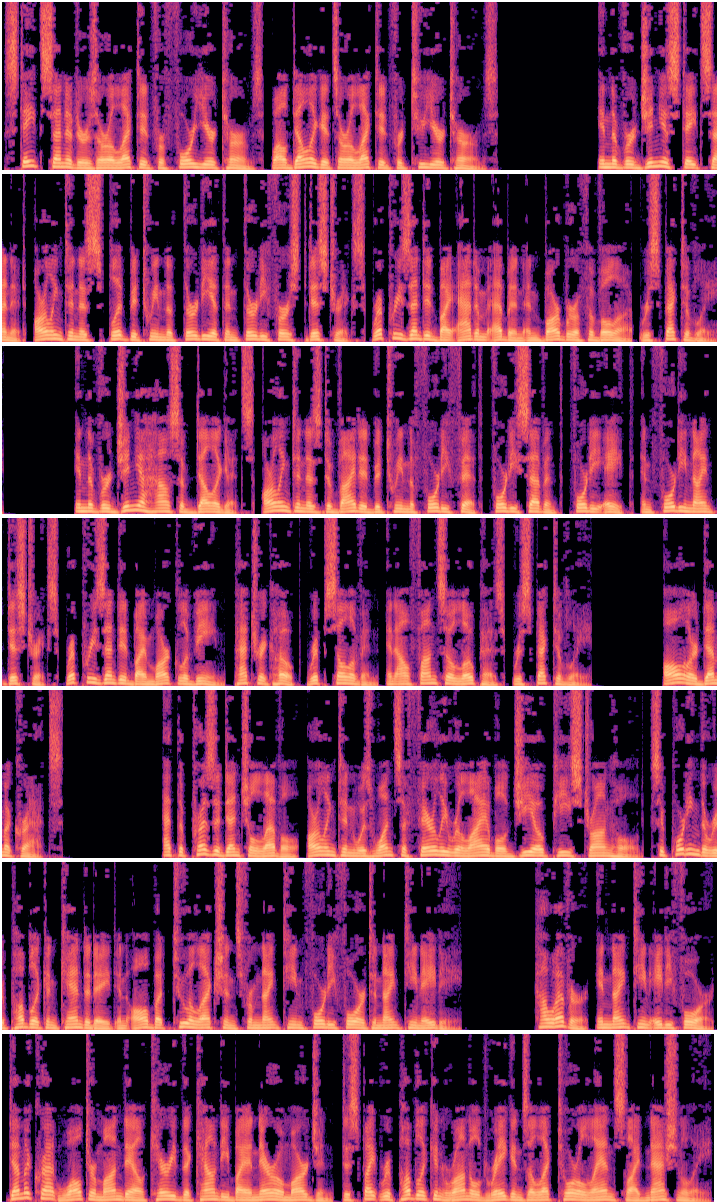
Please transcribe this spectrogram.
State senators are elected for four-year terms, while delegates are elected for two-year terms. In the Virginia State Senate, Arlington is split between the 30th and 31st districts, represented by Adam Ebbin and Barbara Favola, respectively. In the Virginia House of Delegates, Arlington is divided between the 45th, 47th, 48th, and 49th districts, represented by Mark Levine, Patrick Hope, Rip Sullivan, and Alfonso Lopez, respectively. All are Democrats. At the presidential level, Arlington was once a fairly reliable GOP stronghold, supporting the Republican candidate in all but two elections from 1944 to 1980. However, in 1984, Democrat Walter Mondale carried the county by a narrow margin, despite Republican Ronald Reagan's electoral landslide nationally.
